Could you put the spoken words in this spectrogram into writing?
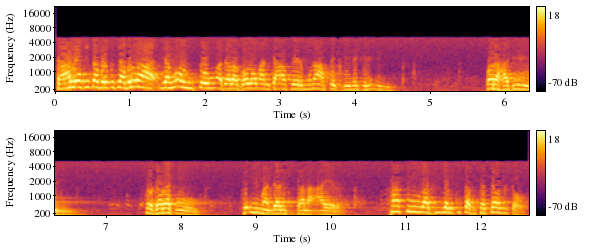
kalau kita berpecah belah, yang untung adalah golongan kafir munafik di negeri ini. Para hadirin, saudaraku, seiman dan setanah air. Satu lagi yang kita bisa contoh.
